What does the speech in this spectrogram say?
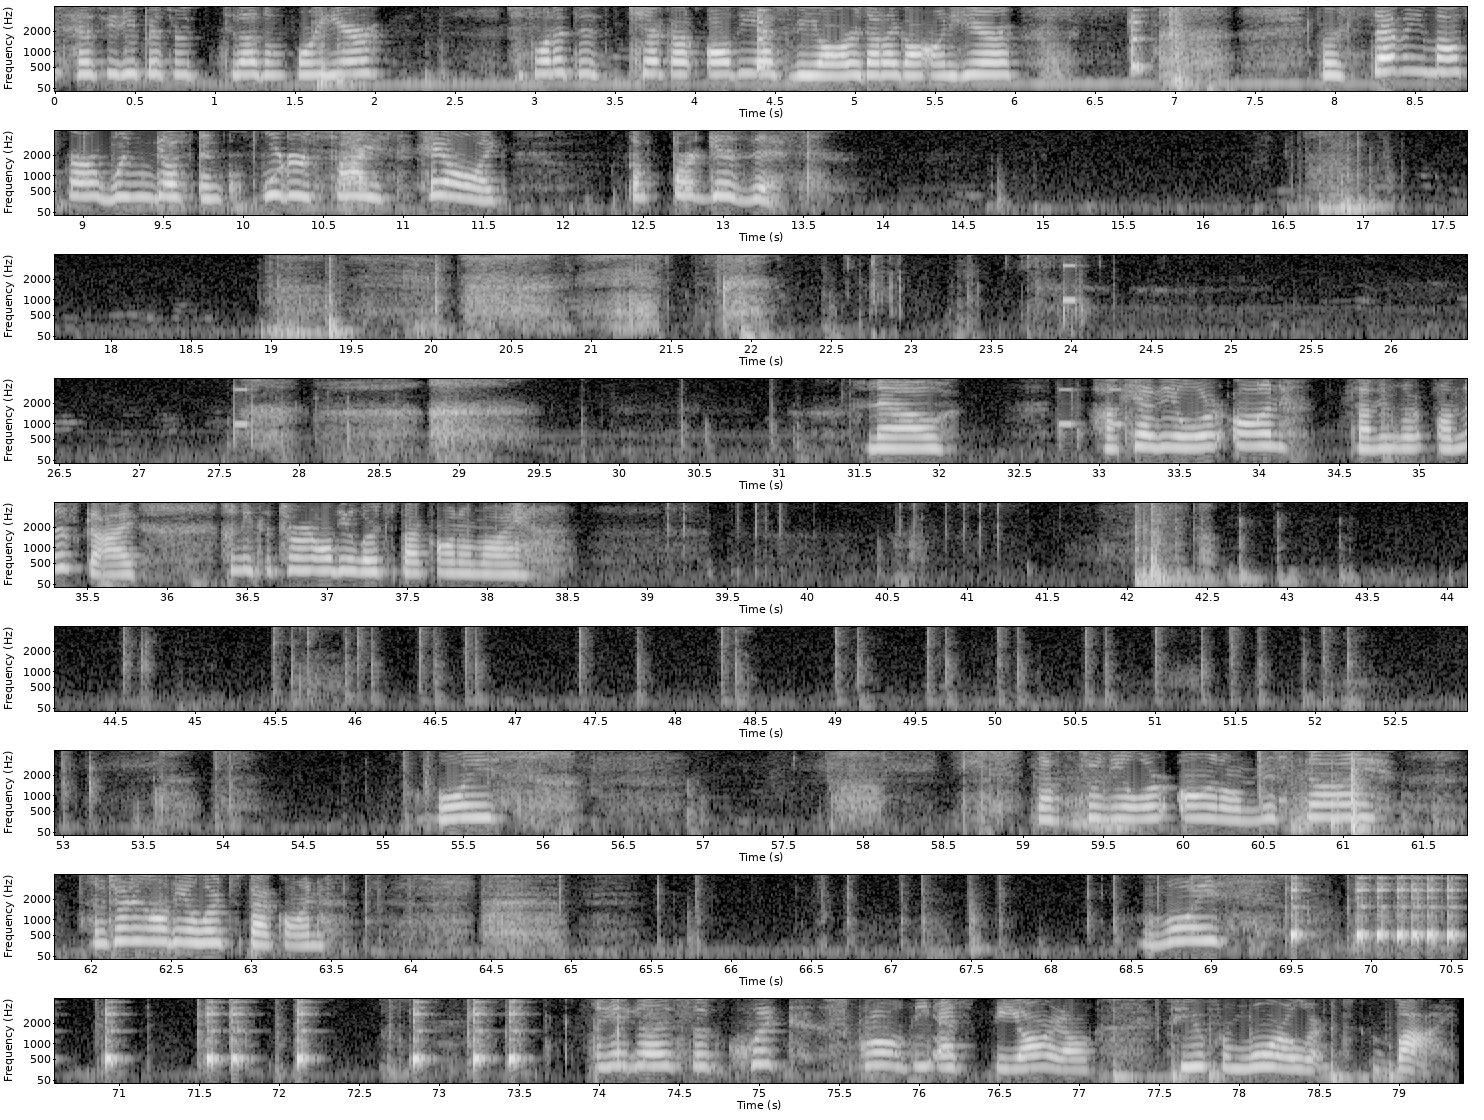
guys, SBC Pittsburgh 2004 here. Just wanted to check out all the SVRs that I got on here. For 70 miles per hour wind gust and quarter size hail, like, the frick is this? Now, I have the alert on. Have the alert on this guy. I need to turn all the alerts back on on my. Voice. I have to turn the alert on on this guy. I'm turning all the alerts back on. Voice. Okay, guys, so quick scroll the SVR, and I'll see you for more alerts. Bye.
